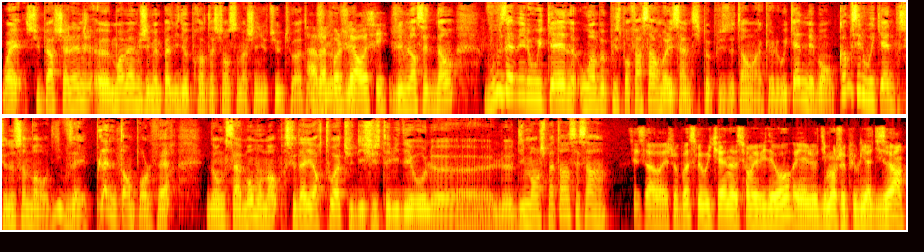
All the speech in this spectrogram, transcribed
Ouais, super challenge. Euh, Moi-même, j'ai même pas de vidéo de présentation sur ma chaîne YouTube, tu vois. ah bah je, faut le faire aussi. Je vais me lancer dedans. Vous avez le week-end ou un peu plus pour faire ça. On va laisser un petit peu plus de temps hein, que le week-end, mais bon, comme c'est le week-end parce que nous sommes vendredi, vous avez plein de temps pour le faire. Donc c'est un bon moment parce que d'ailleurs toi, tu diffuses tes vidéos le, le dimanche matin, c'est ça hein? C'est ça, ouais. Je bosse le week-end sur mes vidéos et le dimanche je publie à 10h.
